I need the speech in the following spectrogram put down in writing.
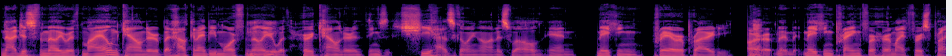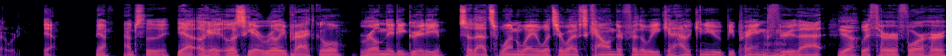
not just familiar with my own calendar, but how can I be more familiar Mhm. with her calendar and things that she has going on as well, and making prayer a priority or m- making praying for her my first priority. Yeah, Yeah, absolutely. Yeah. Okay. Let's get really practical, real nitty gritty. So that's one way. What's your wife's calendar for the week, and how can you be praying Mhm. through that Yeah. with her for her?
